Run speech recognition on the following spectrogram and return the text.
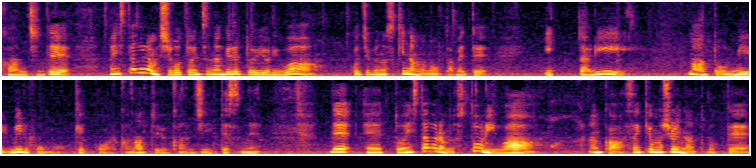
感じでインスタグラム仕事につなげるというよりはこう自分の好きなものを貯めていったりまああと見る方も結構あるかなという感じですね。でえっ、ー、とインスタグラムのストーリーはなんか最近面白いなと思って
